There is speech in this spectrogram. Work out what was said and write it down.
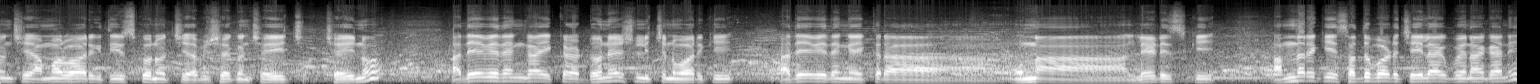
నుంచి అమ్మవారికి తీసుకొని వచ్చి అభిషేకం చేయొచ్చు చేయను. అదేవిధంగా ఇక్కడ డొనేషన్లు ఇచ్చిన వారికి అదేవిధంగా ఇక్కడ ఉన్న లేడీస్కి అందరికీ సర్దుబాటు చేయలేకపోయినా కానీ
